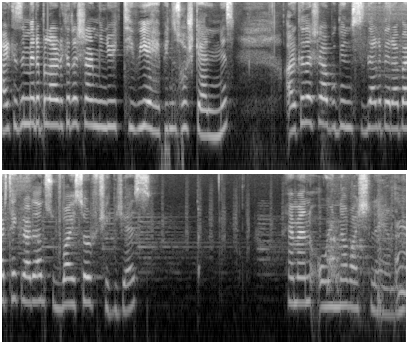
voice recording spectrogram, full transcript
Herkese merhabalar arkadaşlar. Minibik TV'ye hepiniz hoş geldiniz. Arkadaşlar bugün sizlerle beraber tekrardan Subway Surf çekeceğiz. Hemen oyuna başlayalım.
